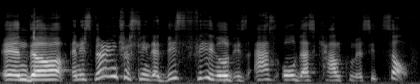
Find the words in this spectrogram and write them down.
And, uh, and it's very interesting that this field is as old as calculus itself.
